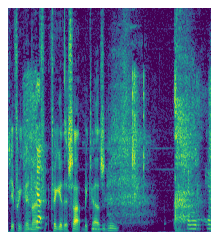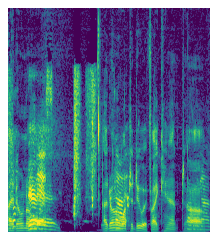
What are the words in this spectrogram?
See if we can uh, Yep. f- figure this out because Can we, can I don't know Yeah. Yes. I don't know what it. to do if I can't Oh, uh,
